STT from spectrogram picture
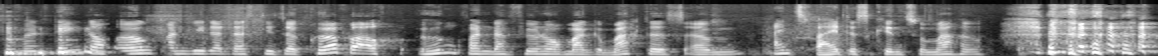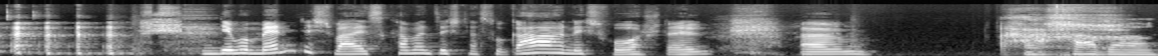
Man denkt auch irgendwann wieder, dass dieser Körper auch irgendwann dafür nochmal gemacht ist, ähm, ein zweites Kind zu machen. In dem Moment, ich weiß, kann man sich das so gar nicht vorstellen. Ähm, Ach, aber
